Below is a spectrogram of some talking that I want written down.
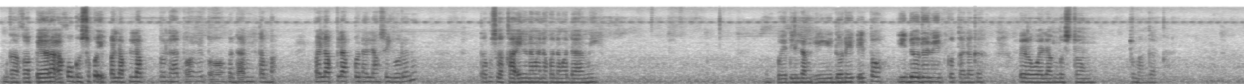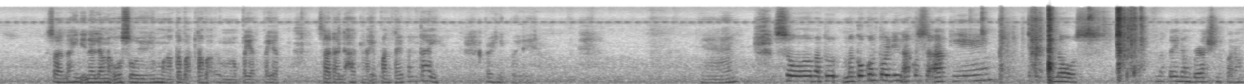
Magkakapera ako. Gusto ko ipalaplap ko lahat. Oh, ito. Madaming taba. Palaplap ko na lang siguro, no? Tapos kakain na naman ako ng madami. Pwede lang i-donate ito. I-donate ko talaga. Pero walang gustong tumanggap. Sana hindi na lang nauso yung mga taba-taba, yung mga payat-payat. Sana lahat na ipantay-pantay. Pero hindi pwede. Yan. So, magkukontour din ako sa aking nose. Ano ng brush parang,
